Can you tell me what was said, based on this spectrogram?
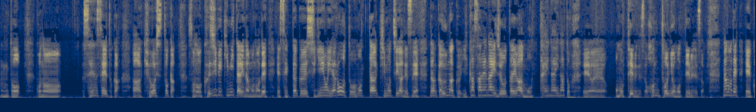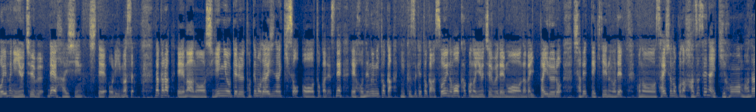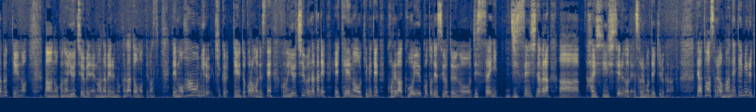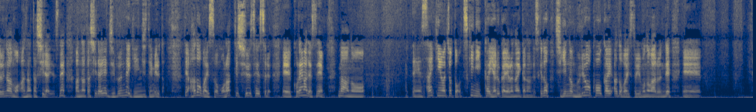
うんと、この、先生とか、あ教室とか、そのくじ引きみたいなもので、えせっかく詩吟をやろうと思った気持ちがですね、なんかうまく活かされない状態はもったいないなと、えー、思っているんですよ。本当に思っているんですよ。なので、えー、こういうふうに YouTube で配信しております。だから、えー、まあ、あの、詩吟におけるとても大事な基礎とかですね、え骨組みとか肉付けとか、そういうのも過去の YouTube でもうなんかいっぱいいろいろ喋ってきているので、この最初のこの外せない基本を学ぶっていうのは、まあ、あの、この YouTube で学べるのかなと思ってます。で、模範を見る、聞くっていうところもですね、この YouTube の中で、えテーマを決めて、これはこういうことですよというのを実際に実践しながら、あ配信信してるので、それもできるかなと。で、あとはそれを真似てみるというのはもうあなた次第ですね。あなた次第で自分で吟じてみると。で、アドバイスをもらって修正する。えー、これがですね、まあ、あの、えー、最近はちょっと月に1回やるかやらないかなんですけど、詩吟の無料公開アドバイスというものがあるんで、えー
